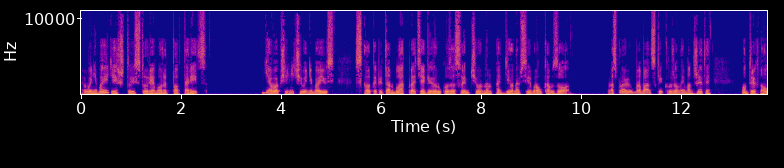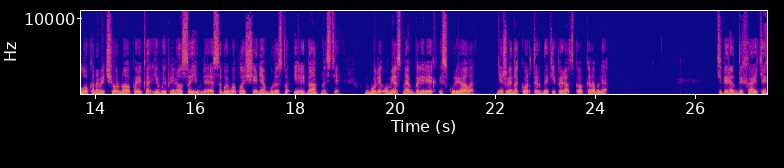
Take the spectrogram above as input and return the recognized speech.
«Вы не боитесь, что история может повториться?» «Я вообще ничего не боюсь», — сказал капитан Блад, протягивая руку за своим черным, отделанным серебром камзолом. Расправив брабанские кружевные манжеты, он тряхнул локонами черного парика и выпрямился, являя собой воплощение мужества и элегантности, более уместное в галереях из Куриала, нежели на квартердеке пиратского корабля. Теперь отдыхайте,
